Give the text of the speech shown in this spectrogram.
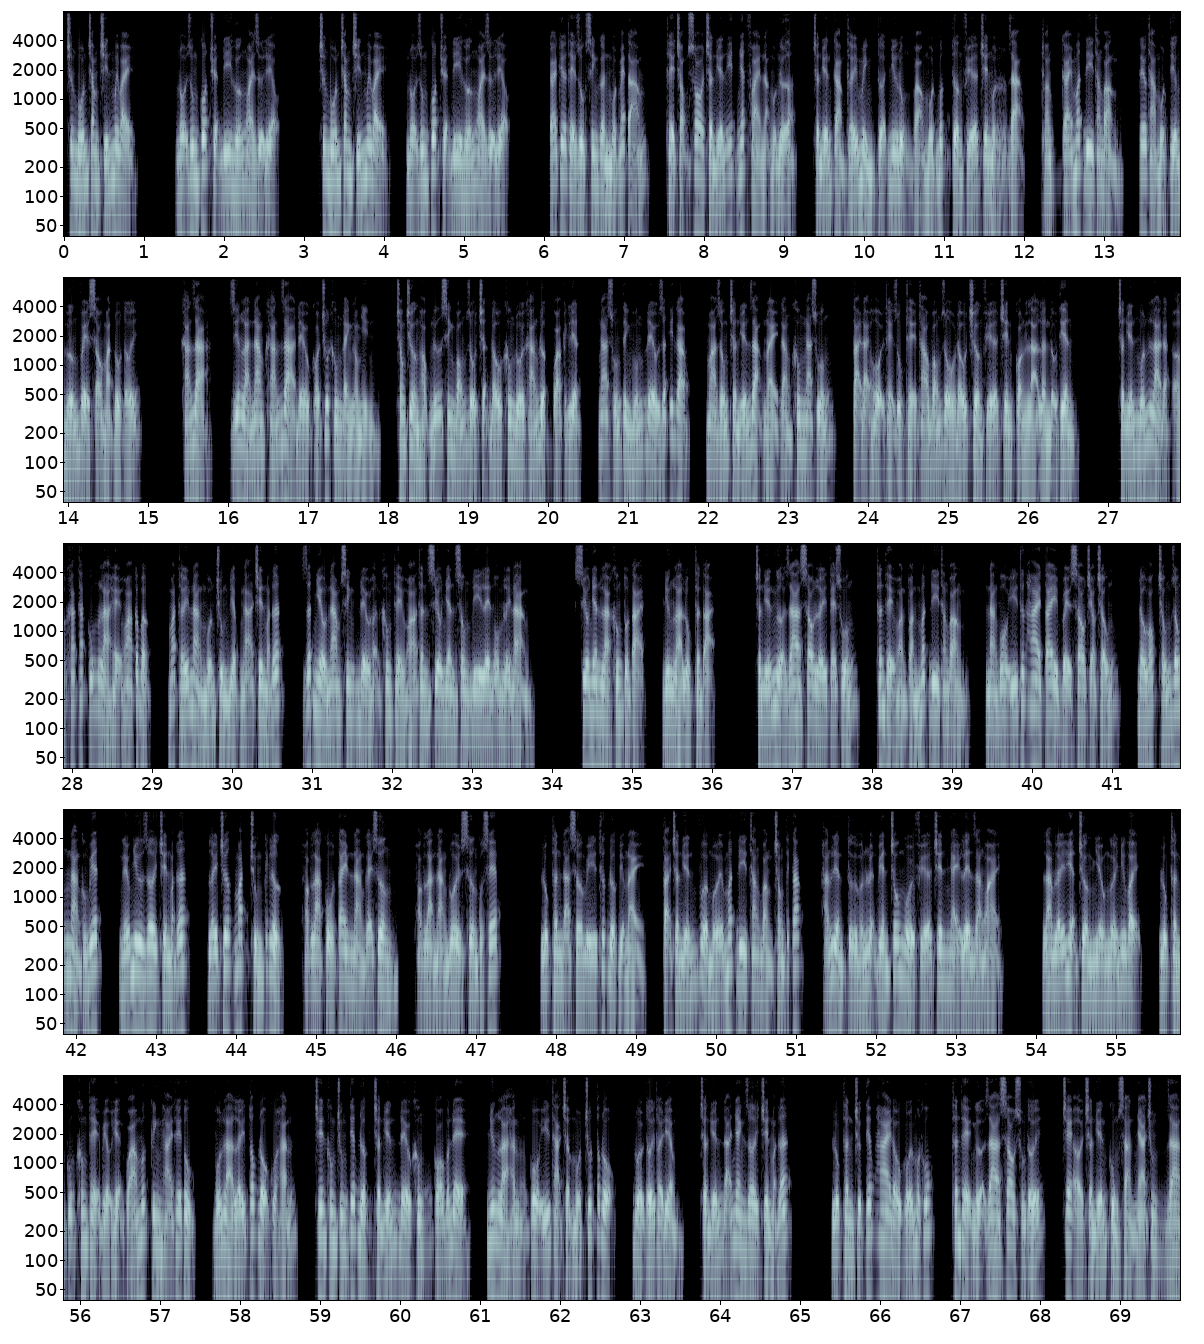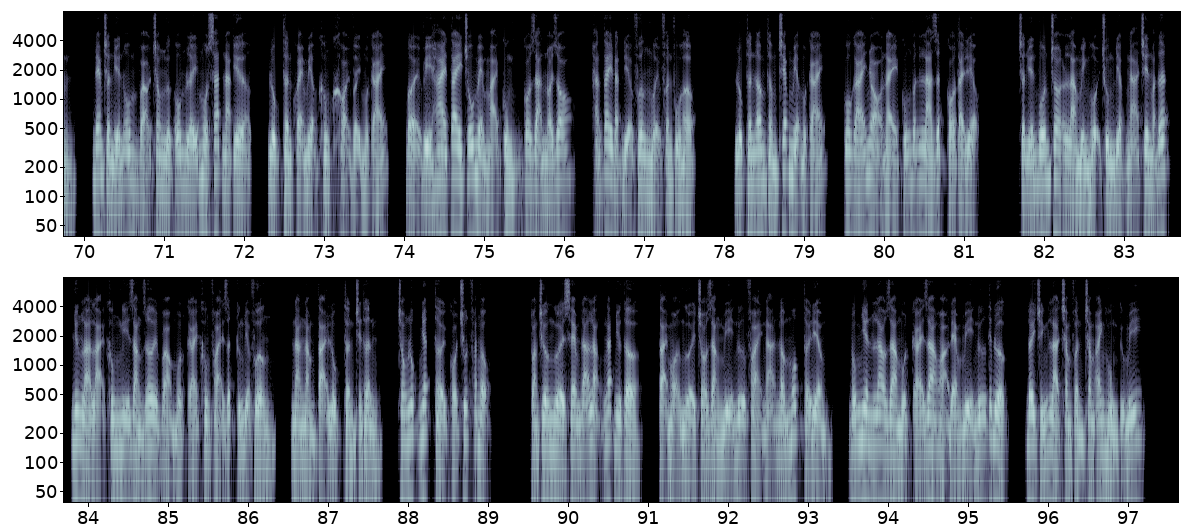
Chương bốn trăm chín mươi bảy. Nội dung cốt truyện đi hướng ngoài dự liệu. Chương bốn trăm chín mươi bảy. Nội dung cốt truyện đi hướng ngoài dự liệu. Cái kia thể dục sinh gần một m tám thể trọng so trần yến ít nhất phải nặng một nửa, trần yến cảm thấy mình tựa như đụng vào một bức tường phía trên một dạng, thoáng cái mất đi thăng bằng, kêu thả một tiếng hướng về sau mặt đổ tới. Khán giả, riêng là nam khán giả đều có chút không đành lòng nhìn, trong trường học nữ sinh bóng rổ trận đấu không đối kháng được quá kịch liệt, ngã xuống tình huống đều rất ít gặp, mà giống trần yến dạng này làng không ngã xuống, tại đại hội thể dục thể thao bóng rổ đấu trường phía trên còn là lần đầu tiên. Trần yến muốn là đặt ở khác thắt cũng là hệ hoa cấp bậc, mắt thấy nàng muốn trùng điệp ngã trên mặt đất, rất nhiều nam sinh đều hận không thể hóa thân siêu nhân xông đi lên ôm lấy nàng. Siêu nhân là không tồn tại, nhưng là lục thần tại trần yến ngửa ra sau lấy té xuống, thân thể hoàn toàn mất đi thăng bằng, nàng vô ý thức hai tay về sau trèo trống, đầu góc trống giống nàng không biết, nếu như rơi trên mặt đất, lấy trước mắt trùng kích lực, hoặc là cổ tay nàng gãy xương, hoặc là nàng đuôi xương của sếp. lục thần đã sớm ý thức được điểm này, tại trần yến vừa mới mất đi thăng bằng trong tích tắc, hắn liền từ huấn luyện viên châu ngồi phía trên nhảy lên ra ngoài làm lấy hiện trường nhiều người như vậy, lục thần cũng không thể biểu hiện quá mức kinh hãi thế tục, vốn là lấy tốc độ của hắn, trên không trung tiếp được trần yến đều không có vấn đề, nhưng là hắn cố ý thả chậm một chút tốc độ, đuổi tới thời điểm, trần yến đã nhanh rơi trên mặt đất lục thần trực tiếp hai đầu gối một khúc thân thể ngửa ra sau xuống tới che ở trần yến cùng sàn nhà trung gian đem trần yến ôm vào trong ngực ôm lấy một sát na kia lục thần khoe miệng không khỏi vẩy một cái bởi vì hai tay chỗ mềm mại cùng có dạn nói rõ hắn tay đặt địa phương mười phần phù hợp. Lục thần âm thầm chép miệng một cái cô gái nhỏ này cũng vẫn là rất có tài liệu. Trần yến vốn cho là mình hội trùng điệp ngã trên mặt đất nhưng là lại không nghĩ rằng rơi vào một cái không phải rất cứng địa phương nàng nằm tại lục thần trên thân trong lúc nhất thời có chút phát động, toàn trường người xem đã lặng ngắt như tờ tại mọi người cho rằng mỹ nữ phải ngã nấm mốc thời điểm, bỗng nhiên lao ra một cái ra hỏa đem mỹ nữ tiếp được, đây chính là trăm phần trăm anh hùng cứu mỹ.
